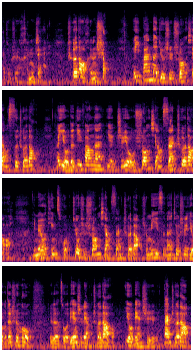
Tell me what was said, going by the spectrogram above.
它就是很窄，车道很少。一般呢就是双向四车道，那有的地方呢也只有双向三车道啊。你没有听错，就是双向三车道。什么意思呢？就是有的时候这个左边是两车道，右边是单车道，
